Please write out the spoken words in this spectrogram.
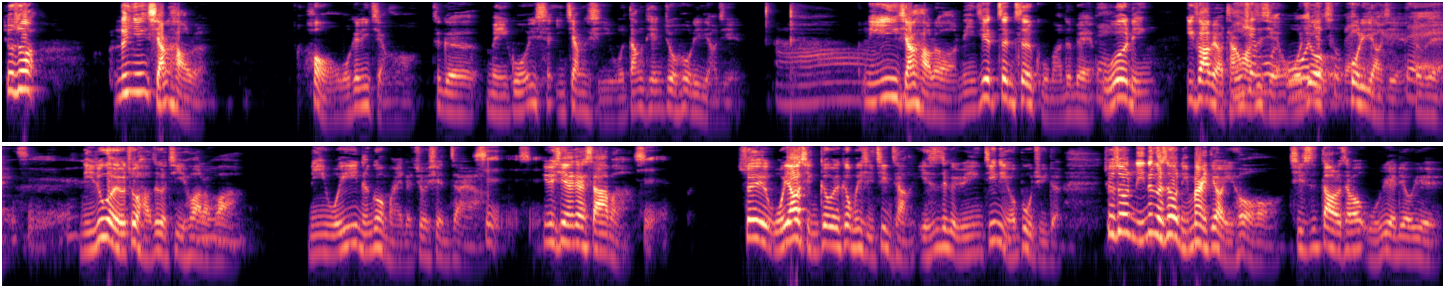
就是说，你已经想好了。吼，我跟你讲哦。这个美国一一降息，我当天就获利了结。哦，你已经想好了哦，你这政策股嘛，对不对？五二零一发表谈话之前，我就获利了结，对不对？是。你如果有做好这个计划的话，嗯、你唯一能够买的就现在啊，是是，因为现在在杀嘛，是。所以我邀请各位跟我们一起进场，也是这个原因。今年有布局的，就是说你那个时候你卖掉以后哦，其实到了差不多五月六月，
